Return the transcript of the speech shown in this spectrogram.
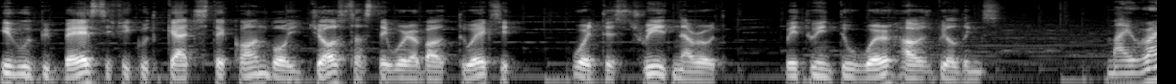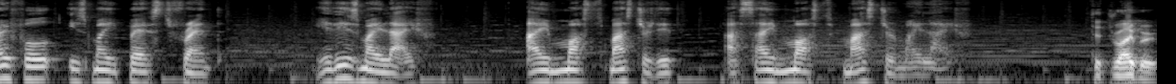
It would be best if he could catch the convoy just as they were about to exit, where the street narrowed between two warehouse buildings. My rifle is my best friend. It is my life. I must master it as I must master my life. The driver.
